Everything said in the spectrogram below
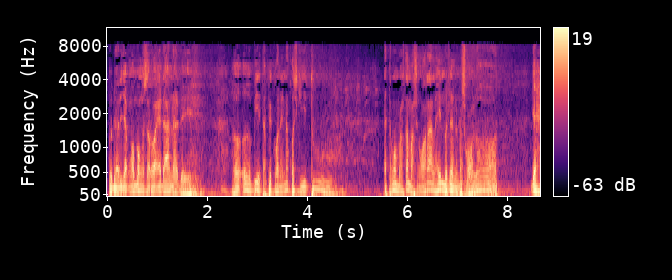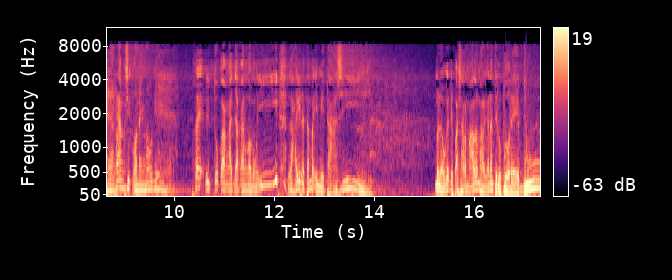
Udah diajak ngomong seru edana deh. Heeh, bi, tapi konena kos gitu. Eta mah masna mas ngora lain bener mas kolot. Ya herang sih koneng noge. Hei, itu kang ngajakan ngomong, ih lain eta mah imitasi. Meloge di pasar malam harganya tiga puluh ribu.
